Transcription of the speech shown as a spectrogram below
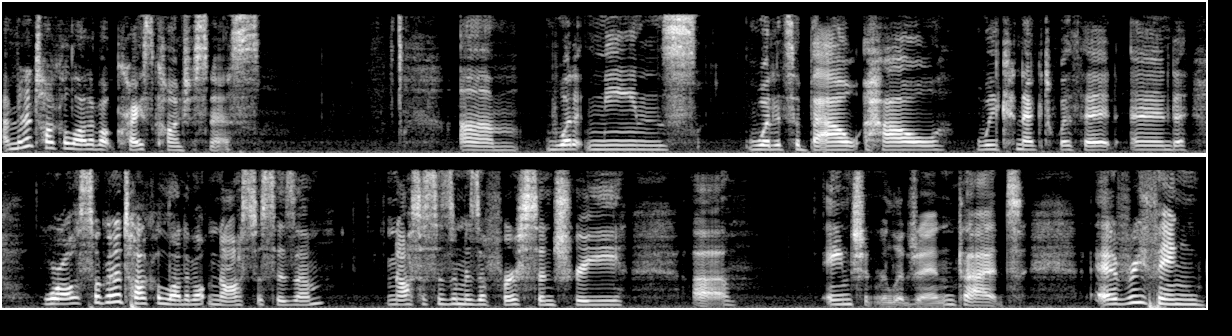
I'm going to talk a lot about Christ consciousness. Um, what it means, what it's about, how we connect with it, and we're also going to talk a lot about Gnosticism. Gnosticism is a first century uh, ancient religion that everything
